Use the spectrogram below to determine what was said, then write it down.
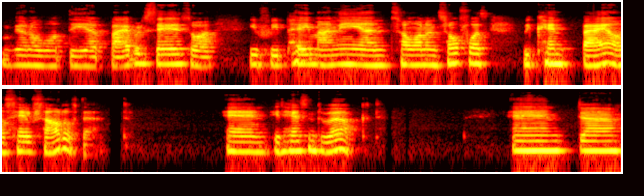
you know, what the uh, Bible says, or if we pay money and so on and so forth, we can buy ourselves out of that. And it hasn't worked. And, uh,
